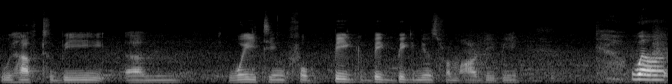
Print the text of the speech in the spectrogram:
we have to be um, waiting for big, big, big news from RDB? Well,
